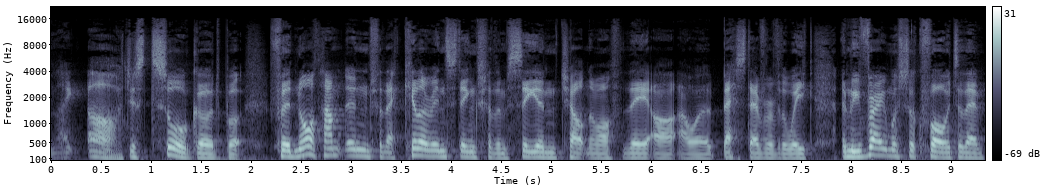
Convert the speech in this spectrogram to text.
like oh, just so good. But for Northampton, for their killer instinct, for them seeing Cheltenham off, they are our best ever of the week, and we very much look forward to them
